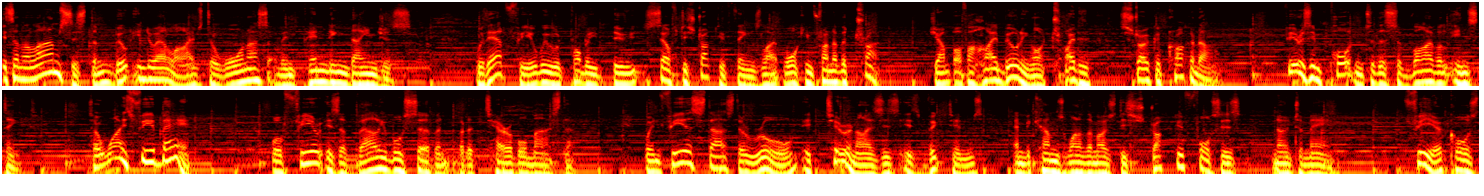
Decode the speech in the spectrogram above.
It's an alarm system built into our lives to warn us of impending dangers. Without fear, we would probably do self destructive things like walk in front of a truck jump off a high building, or try to stroke a crocodile. Fear is important to the survival instinct. So, why is fear bad? Well, fear is a valuable servant but a terrible master. When fear starts to rule, it tyrannizes its victims and becomes one of the most destructive forces known to man. Fear caused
